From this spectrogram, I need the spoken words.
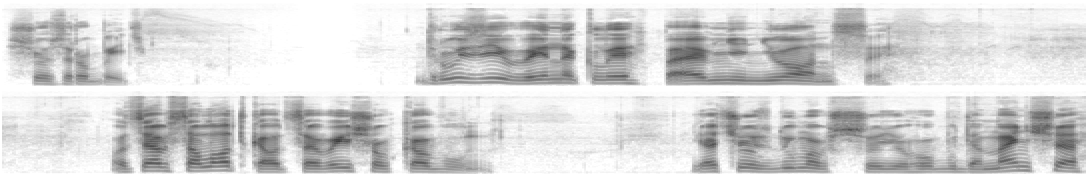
щось робити. Друзі, виникли певні нюанси. Оце в салатка, оце вийшов кавун. Я чогось думав, що його буде менше.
